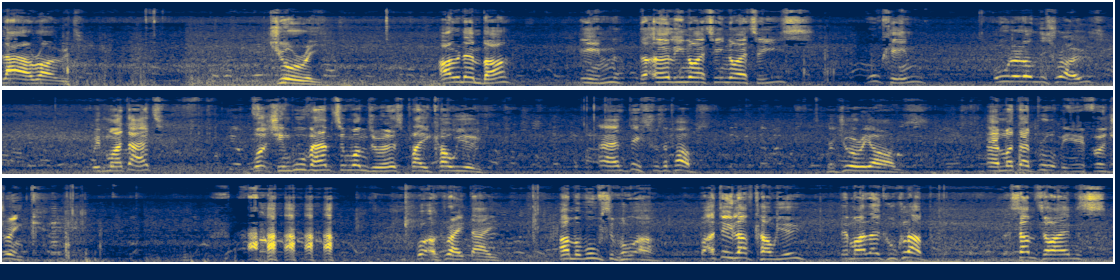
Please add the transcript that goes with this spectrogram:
Layer Road. Dury. I remember in the early 1990s walking all along this road with my dad watching Wolverhampton Wanderers play Col U. And this was the pub, the Dury Arms. And my dad brought me here for a drink. what a great day. I'm a Wolves supporter, but I do love Col U. They're my local club. But sometimes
